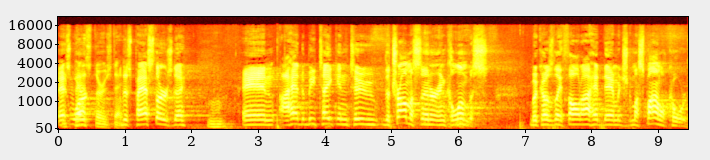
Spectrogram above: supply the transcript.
this work. Past Thursday. This past Thursday. Mm-hmm. And I had to be taken to the trauma center in Columbus because they thought I had damaged my spinal cord.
